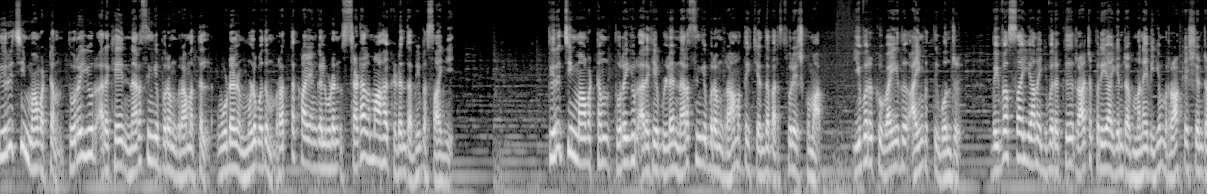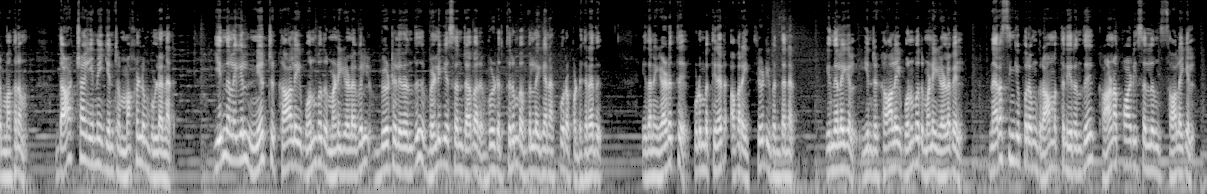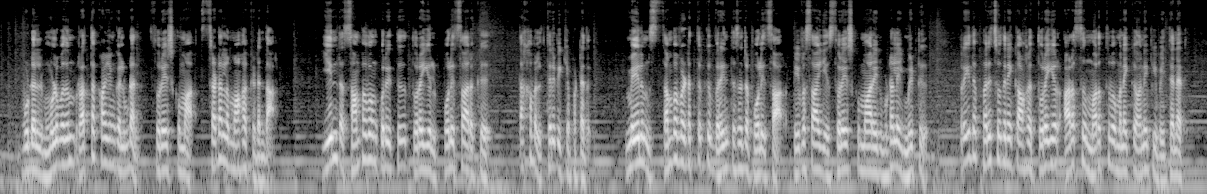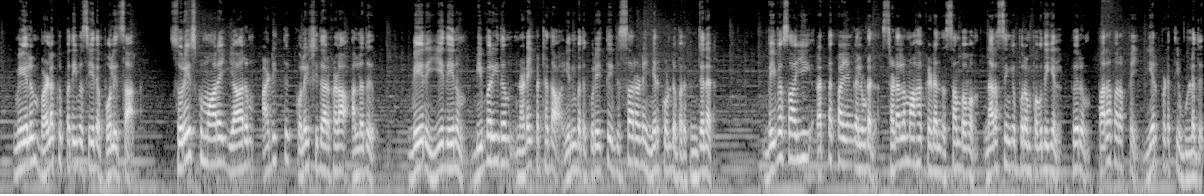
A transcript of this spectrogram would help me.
திருச்சி மாவட்டம் துறையூர் அருகே நரசிங்கபுரம் கிராமத்தில் உடல் முழுவதும் இரத்த காயங்களுடன் சடலமாக கிடந்த விவசாயி. திருச்சி மாவட்டம் துறையூர் அருகே உள்ள நரசிங்கபுரம் கிராமத்தைச் சேர்ந்தவர் சுரேஷ்குமார். இவருக்கு வயது ஐம்பத்தி ஒன்று. விவசாயியான இவருக்கு ராஜபிரியா என்ற மனைவியும் ராகேஷ் என்ற மகனும் தாட்சாயினி என்ற மகளும் உள்ளனர். இந்நிலையில் நேற்று காலை ஒன்பது மணியளவில் வீட்டிலிருந்து வெளியே சென்ற அவர் வீடு திரும்பவில்லை என கூறப்படுகிறது. இதனையடுத்து குடும்பத்தினர் அவரை தேடி வந்தனர். இந்நிலையில் இன்று காலை ஒன்பது மணி அளவில் நரசிங்கபுரம் கிராமத்தில் இருந்து காணப்பாடி செல்லும் சாலையில் உடல் முழுவதும் இரத்த காயங்களுடன் சுரேஷ்குமார் சடலமாக கிடந்தார். இந்த சம்பவம் குறித்து துறையில் போலீசாருக்கு தகவல் தெரிவிக்கப்பட்டது. மேலும் சம்பவ இடத்திற்கு விரைந்து சென்ற போலீசார் விவசாயி சுரேஷ்குமாரின் உடலை மீட்டு பிரேத பரிசோதனைக்காக துறையூர் அரசு மருத்துவமனைக்கு அனுப்பி வைத்தனர். மேலும் வழக்கு பதிவு செய்த போலீசார் சுரேஷ்குமாரை யாரும் அடித்து கொலை செய்தார்களா அல்லது வேறு ஏதேனும் விபரீதம் நடைபெற்றதா என்பது குறித்து விசாரணை மேற்கொண்டு வருகின்றனர். விவசாயி இரத்த காயங்களுடன் சடலமாக கிடந்த சம்பவம் நரசிங்கபுரம் பகுதியில் பெரும் பரபரப்பை ஏற்படுத்தி உள்ளது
